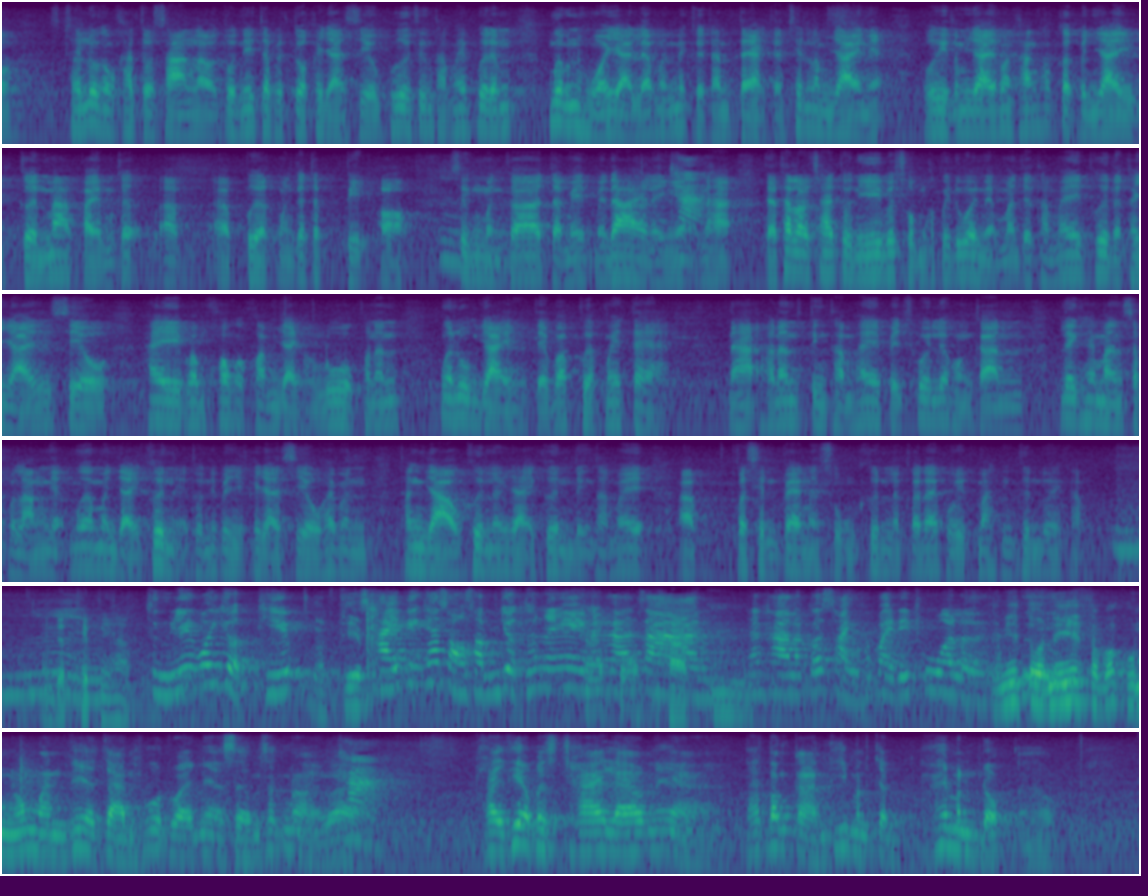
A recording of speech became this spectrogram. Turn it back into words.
ใช้ร่วมกับคาโตซานเราตัวนี้จะเป็นตัวขยายเซลล์พืชซึ่งทำให้พืชนั้นเมื่อมันหัวใหญ่แล้วมันไม่เกิดการแตกอย่างเช่นลำไยเนี่ยปกติลำไยบางครั้งเขาเกิดเป็นใยเกินมากไปมันก็อ่าอ่าเปลือกมันก็จะปิออก ซึ่งมันก็จะไม่ไม่ได้อะไรเงี้ยค่ะนะฮะแต่ถ้าเราใช้ตัวนี้ผสมเข้าไปด้วยเนี่ยมันจะทำให้พืชขยายเซลล์ให้พร้อมๆกับความใหญ่ของลูกเพราะฉะนั้นเมื่อลูกใหญ่แต่ว่าเปลือกไม่แตก นะฮะเพราะฉะนั้นจึงทำให้ไปช่วยเรื่องของการเร่งให้มันสับปะหลังเนี่ยเมื่อมันใหญ่ขึ้นไอ้ตัวนี้เป็นขยายเซลล์ให้มันทั้งยาวขึ้นและใหญ่ขึ้น จึงทำให้อ่าเปอร์เซ็นต์แป้งนั้นสูงขึ้น แล้วก็ได้ผลผลิตมากยิ่งขึ้นด้วยครับอืมเป็นหยดทิพย์นี่ครับถึงเรียกว่าหยดทิพย์หยดทิพย์ใช้เพียงแค่สองสามหยดเท่านั้นเองนะครัคะบอาจารย์อืมนะคะแล้วก็ใส่เข้าไปได้ทั่วเลยทีนี้ตัวนี้สรรพคุณของมันที่อาจารย์พูดไว้เนี่ยเสริมสักหน่อยว่าค่ะใครที่เอาไปใช้แล้วเนี่ยถ้าต้องการที่มันจะให้มันดกนะครับ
